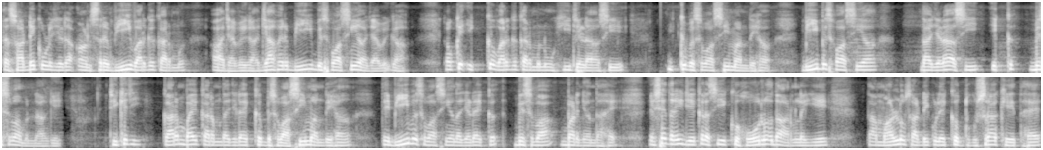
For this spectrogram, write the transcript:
ਤਾਂ ਸਾਡੇ ਕੋਲ ਜਿਹੜਾ ਆਨਸਰ ਹੈ 20 ਵਰਗ ਕਰਮ ਆ ਜਾਵੇਗਾ ਜਾਂ ਫਿਰ 20 ਵਿਸ਼ਵਾਸੀ ਆ ਜਾਵੇਗਾ। ਕਿਉਂਕਿ ਇੱਕ ਵਰਗ ਕਰਮ ਨੂੰ ਹੀ ਜਿਹੜਾ ਅਸੀਂ ਇੱਕ ਵਿਸ਼ਵਾਸੀ ਮੰਨਦੇ ਹਾਂ। 20 ਵਿਸ਼ਵਾਸੀਆਂ ਦਾ ਜਿਹੜਾ ਅਸੀਂ ਇੱਕ ਵਿਸਵਾ ਮੰਨਾਂਗੇ। ਠੀਕ ਹੈ ਜੀ? ਕਰਮ ਬਾਏ ਕਰਮ ਦਾ ਜਿਹੜਾ ਇੱਕ ਵਿਸ਼ਵਾਸੀ ਮੰਨਦੇ ਹਾਂ ਤੇ 20 ਵਿਸ਼ਵਾਸੀਆਂ ਦਾ ਜਿਹੜਾ ਇੱਕ ਵਿਸਵਾ ਬਣ ਜਾਂਦਾ ਹੈ। ਇਸੇ ਤਰ੍ਹਾਂ ਹੀ ਜੇਕਰ ਅਸੀਂ ਇੱਕ ਹੋਰ ਉਦਾਹਰਨ ਲਈਏ, ਤਾਂ ਮੰਨ ਲਓ ਸਾਡੇ ਕੋਲ ਇੱਕ ਦੂਸਰਾ ਖੇਤ ਹੈ,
